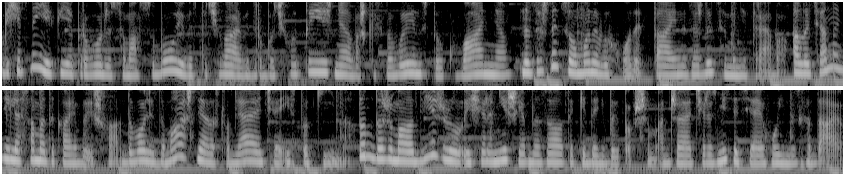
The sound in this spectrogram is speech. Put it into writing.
Вихідний, який я проводжу сама з собою, відпочиваю від робочого тижня, важких новин, спілкування. Не завжди це у мене виходить, та й не завжди це мені треба. Але ця неділя саме така і вийшла: доволі домашня, розслабляюча і спокійна. Тут дуже мало двіжу, і ще раніше я б назвала такий день випавшим, адже через місяць я його й не згадаю.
